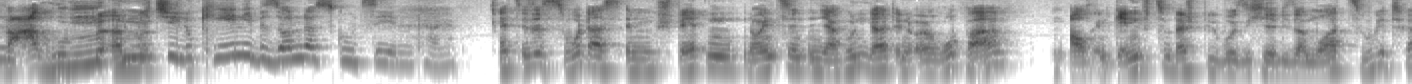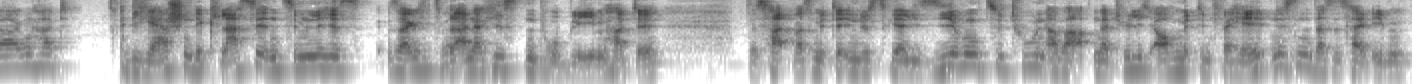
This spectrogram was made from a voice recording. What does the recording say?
warum ähm, Luigi Lucchini besonders gut sehen kann. Jetzt ist es so, dass im späten 19. Jahrhundert in Europa, auch in Genf zum Beispiel, wo sich hier dieser Mord zugetragen hat, die herrschende Klasse ein ziemliches, sage ich jetzt mal, Anarchistenproblem hatte. Das hat was mit der Industrialisierung zu tun, aber natürlich auch mit den Verhältnissen, dass es halt eben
